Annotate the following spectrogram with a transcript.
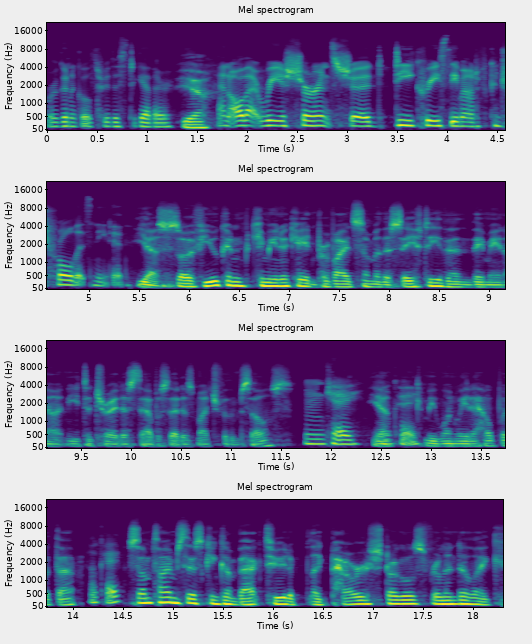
We're going to go through this together. Yeah. And all that reassurance should decrease the amount of control that's needed. Yes. So if you can communicate and provide some of the safety, then they may not need to try to establish that as much for themselves. Okay. Yeah. Okay. Can be one way to help with that. Okay. Sometimes this can come back to to like power struggles Verlinda, like,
